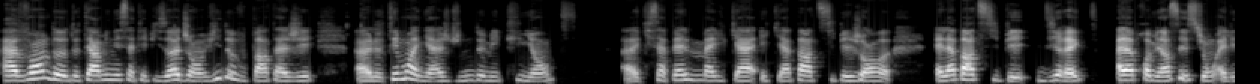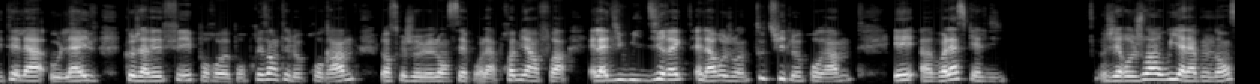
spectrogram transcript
Avant de, terminer cet épisode, j'ai envie de vous partager euh, le témoignage d'une de mes clientes euh, qui s'appelle Malika et qui a participé, genre, elle a participé direct à la première session. Elle était là au live que j'avais fait pour, euh, pour présenter le programme lorsque je le lançais pour la première fois. Elle a dit oui direct, elle a rejoint tout de suite le programme et voilà ce qu'elle dit. J'ai rejoint Oui à l'abondance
